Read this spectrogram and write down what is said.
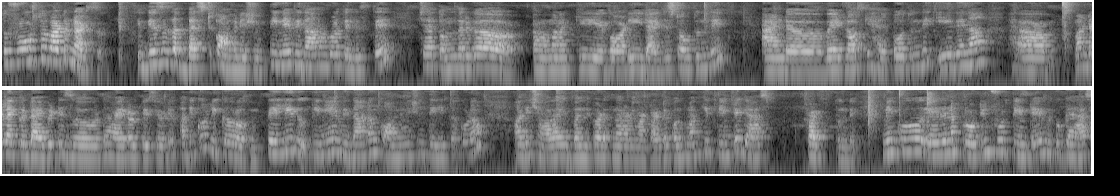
సో ఫ్రూట్స్తో పాటు nuts. This is the best combination తినే విధానం కూడా తెలిస్తే చాలా తొందరగా మనకి బాడీ డైజెస్ట్ అవుతుంది అండ్ వెయిట్ లాస్కి హెల్ప్ అవుతుంది. ఏదైనా అంటే లైక్ డయాబెటీస్ థైరాయిడ్ పీసీఓడి అది కూడా రికవర్ అవుతుంది. తెలీదు తినే విధానం కాంబినేషన్ తెలియక కూడా అది చాలా ఇబ్బంది పడుతున్నారు అనమాట అంటే కొంతమందికి తింటే గ్యాస్ పడుతుంది. మీకు ఏదైనా ప్రోటీన్ ఫుడ్ తింటే మీకు గ్యాస్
